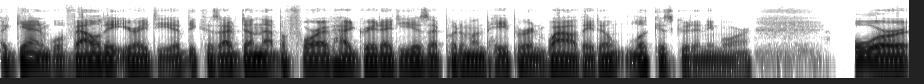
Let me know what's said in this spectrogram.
again will validate your idea because I've done that before. I've had great ideas, I put them on paper and wow, they don't look as good anymore. Or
